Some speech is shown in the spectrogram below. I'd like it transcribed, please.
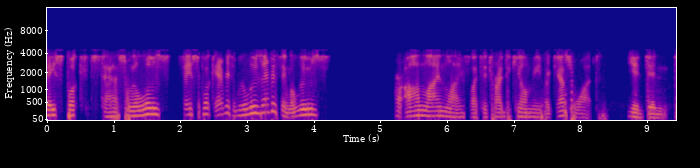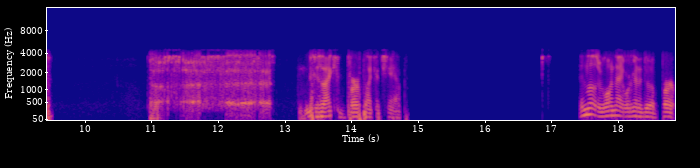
Facebook status. We'll lose Facebook, everything. We'll lose everything. We'll lose our online life like they tried to kill me. But guess what? You didn't. Because I could burp like a champ. And literally one night we're going to do a burp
